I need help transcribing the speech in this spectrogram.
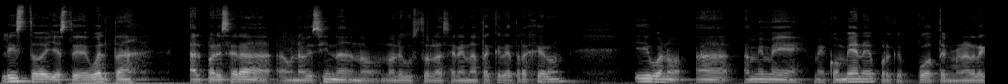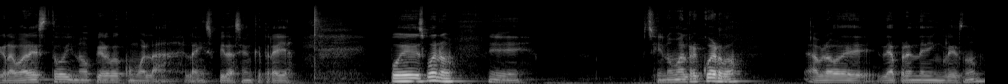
Listo, ya estoy de vuelta. Al parecer a, una vecina no, no, le gustó la serenata que le trajeron. Y bueno, a, a mí me, me, conviene porque puedo terminar de grabar esto y no pierdo como la, la inspiración que traía. Pues bueno, eh, si no mal recuerdo, hablaba de, de aprender inglés, ¿no?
